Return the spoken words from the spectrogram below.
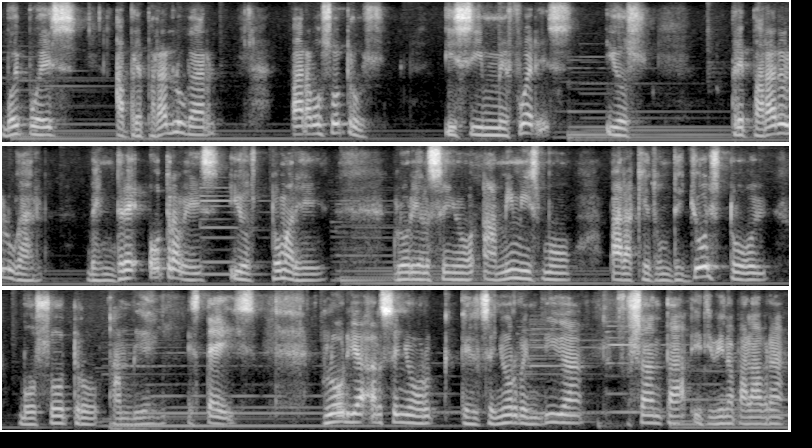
voy pues a preparar lugar para vosotros. Y si me fueres y os preparar el lugar, vendré otra vez y os tomaré, gloria al Señor, a mí mismo, para que donde yo estoy, vosotros también estéis. Gloria al Señor, que el Señor bendiga su santa y divina palabra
